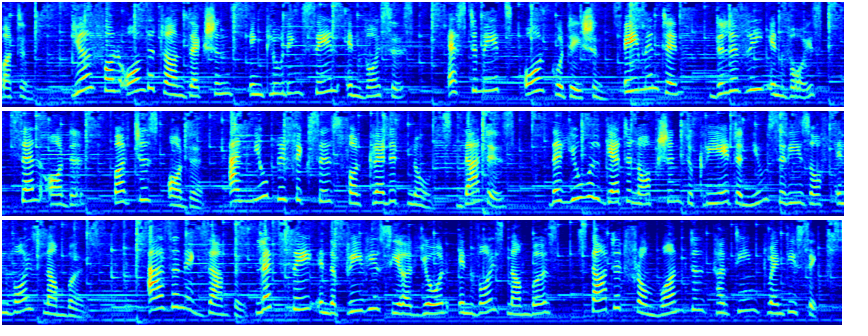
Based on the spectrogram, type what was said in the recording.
button. Here for all the transactions including sale invoices, estimates or quotations, payment in, delivery invoice, sell order, purchase order, and new prefixes for credit notes. That is, there you will get an option to create a new series of invoice numbers. As an example, let's say in the previous year your invoice numbers started from 1 till 1326.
